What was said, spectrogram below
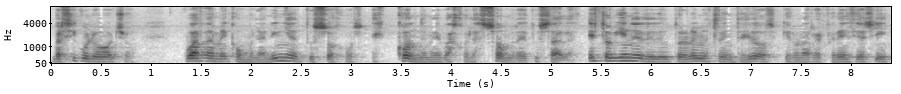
Versículo 8. Guárdame como la niña de tus ojos, escóndeme bajo la sombra de tus alas. Esto viene de Deuteronomio 32, que era una referencia allí,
